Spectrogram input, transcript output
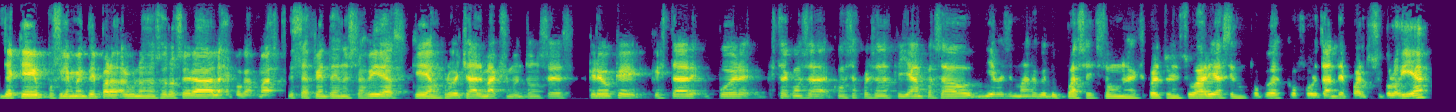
Ya que posiblemente para algunos de nosotros será las épocas más desafiantes de nuestras vidas que debemos aprovechar al máximo. Entonces, creo que, estar, poder estar con, con, esas personas que ya han pasado 10 veces más lo que tú pases, son unos expertos en su área, es un poco desconfortante para tu psicología,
